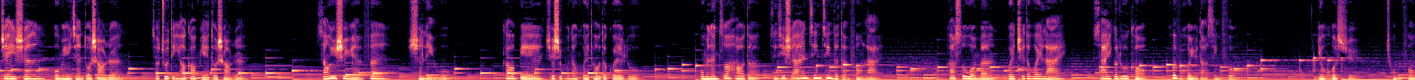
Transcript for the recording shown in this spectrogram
这一生，我们遇见多少人，就注定要告别多少人。相遇是缘分，是礼物；告别却是不能回头的归路。我们能做好的，仅仅是安安静静的等风来。告诉我们未知的未来，下一个路口会不会遇到幸福？又或许，重逢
